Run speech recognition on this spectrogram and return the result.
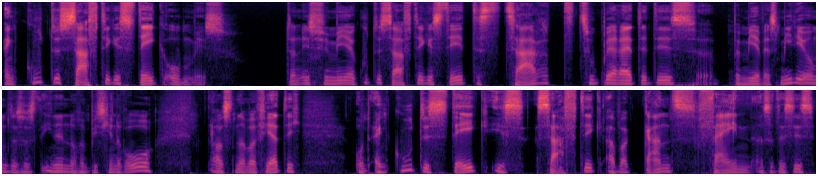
ein gutes, saftiges Steak oben ist, dann ist für mich ein gutes, saftiges Steak, das zart zubereitet ist. Bei mir wäre es Medium, das heißt innen noch ein bisschen roh, außen aber fertig. Und ein gutes Steak ist saftig, aber ganz fein. Also das ist,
